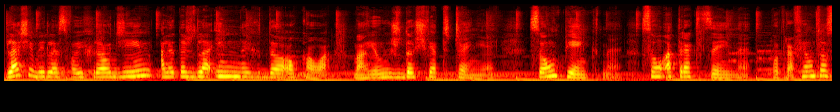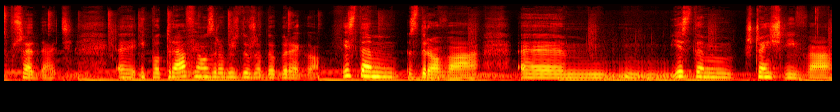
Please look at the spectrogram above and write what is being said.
dla siebie, dla swoich rodzin, ale też dla innych dookoła. Mają już doświadczenie, są piękne, są atrakcyjne, potrafią to sprzedać e, i potrafią zrobić dużo dobrego. Jestem zdrowa, em, jestem szczęśliwa,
